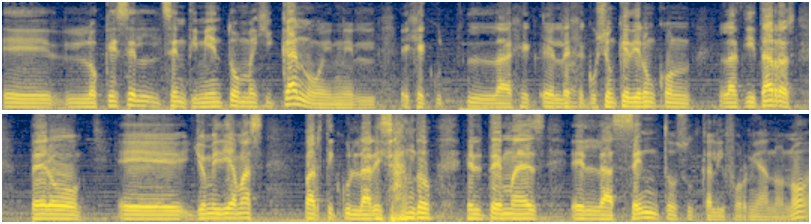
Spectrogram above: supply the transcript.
eh, lo que es el sentimiento mexicano en el la, ejecución que dieron con las guitarras, pero eh, yo me diría más particularizando el tema es el acento subcaliforniano, ¿no?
